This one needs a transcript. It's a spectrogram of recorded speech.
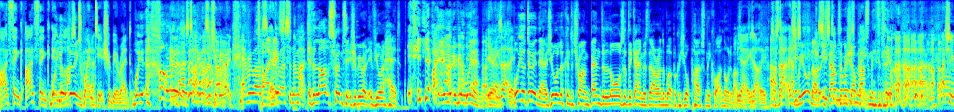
I think I think What in the last twenty there- it should be a red. What you, oh, In the last twenty minutes it should be red. Everywhere else, everywhere else in the match. If the last 20, it should be red if you're ahead. yeah. if, you're, if you're winning. Yeah, yeah, exactly. What you're doing there is you're looking to try and bend the laws of the game as they are around the world because you're personally quite annoyed about Yeah, something. exactly. As, Just that, that- as just- we all know, it it's down to annoys Michel me. Platini to do. Actually,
